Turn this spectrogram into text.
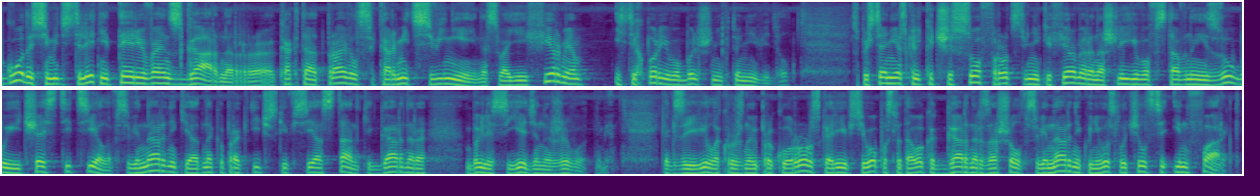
года. 70-летний Терри Вэнс Гарнер э, как-то отправился кормить свиней на своей ферме, и с тех пор его больше никто не видел. Спустя несколько часов родственники фермера нашли его вставные зубы и части тела в свинарнике, однако практически все останки Гарнера были съедены животными. Как заявил окружной прокурор, скорее всего, после того, как Гарнер зашел в свинарник, у него случился инфаркт.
